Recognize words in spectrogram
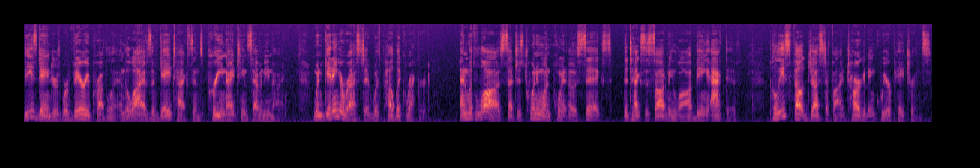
these dangers were very prevalent in the lives of gay Texans pre 1979, when getting arrested was public record. And with laws such as 21.06, the Texas sodomy law, being active, police felt justified targeting queer patrons.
